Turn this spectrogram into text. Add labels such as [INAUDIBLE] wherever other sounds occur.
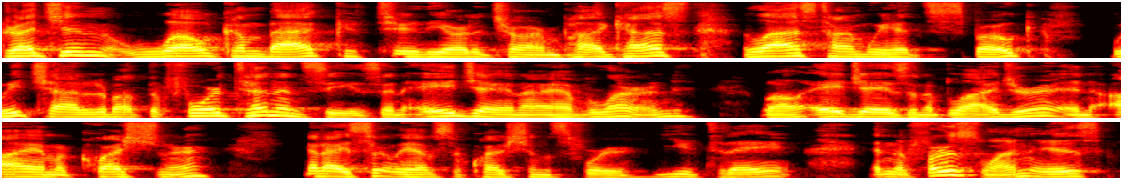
Gretchen, welcome back to the Art of Charm podcast. The last time we had spoke, we chatted about the four tendencies, and AJ and I have learned. Well, AJ is an obliger, and I am a questioner, and I certainly have some questions for you today. And the first one is,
